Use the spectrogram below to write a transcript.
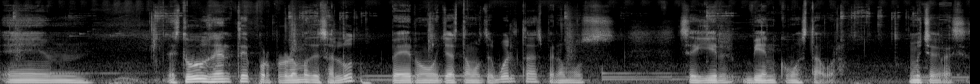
Eh, estuve ausente por problemas de salud, pero ya estamos de vuelta. Esperamos seguir bien como hasta ahora. Muchas gracias.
